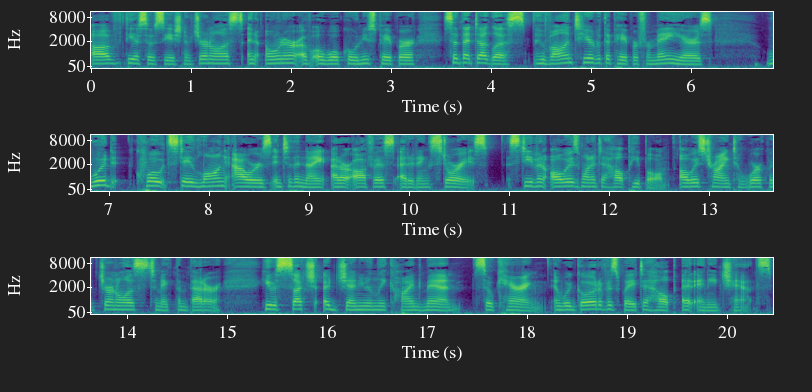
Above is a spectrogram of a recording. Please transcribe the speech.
of the Association of Journalists and owner of Awoko newspaper, said that Douglas, who volunteered with the paper for many years, would, quote, stay long hours into the night at our office editing stories. Stephen always wanted to help people, always trying to work with journalists to make them better. He was such a genuinely kind man, so caring, and would go out of his way to help at any chance.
